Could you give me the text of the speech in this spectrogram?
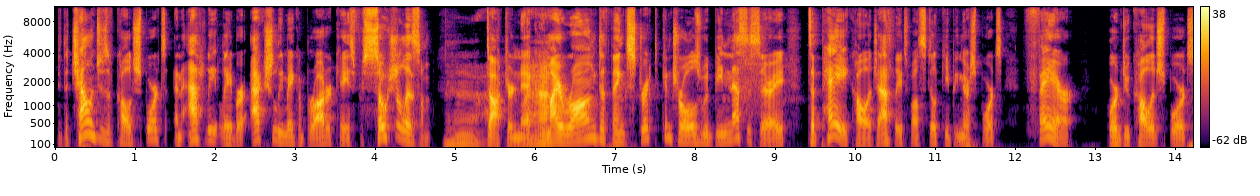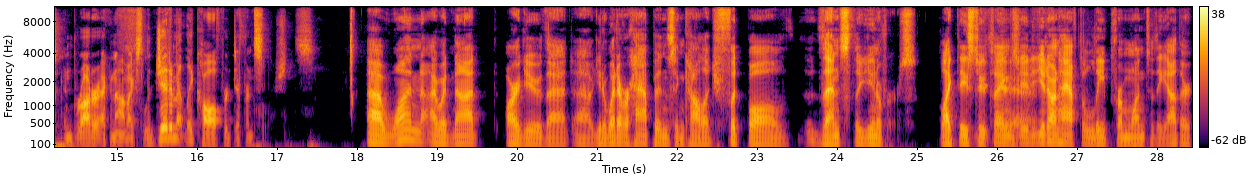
Do the challenges of college sports and athlete labor actually make a broader case for socialism? Yeah. Dr. Nick, Wow. am I wrong to think strict controls would be necessary to pay college athletes while still keeping their sports fair? Or do college sports and broader economics legitimately call for different solutions? Uh, one, I would not argue that uh, you know whatever happens in college football, thence the universe. Like these two things, you, Yeah. you don't have to leap from one to the other.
